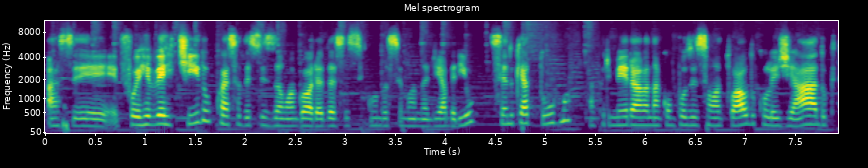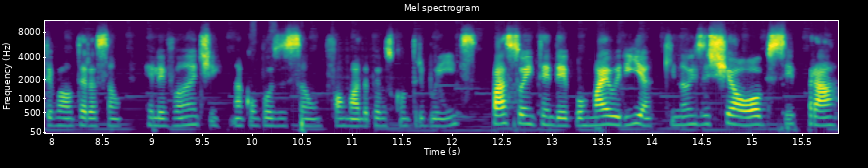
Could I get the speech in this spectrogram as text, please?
a ser, foi revertido com essa decisão agora dessa segunda semana de abril, sendo que a turma, a primeira na composição atual do colegiado, que teve uma alteração relevante na composição formada pelos contribuintes, passou a entender por maioria que não existia óbice para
